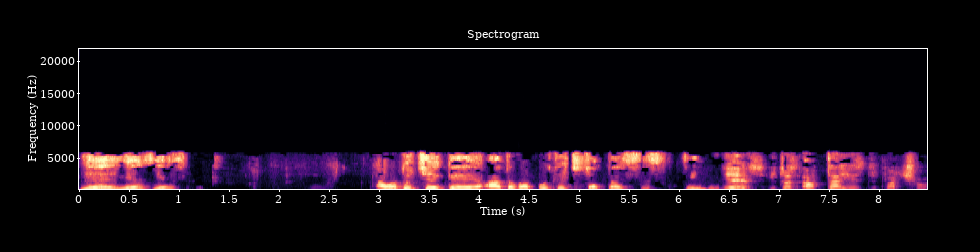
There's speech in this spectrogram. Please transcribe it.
Yeah, yes, yes. I want to check uh, Acts of Apostles chapter sixteen. yes, it was after his departure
